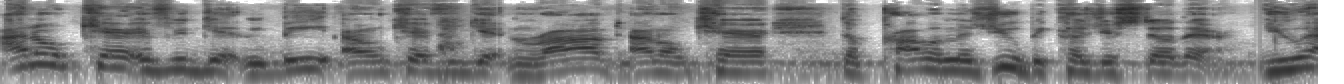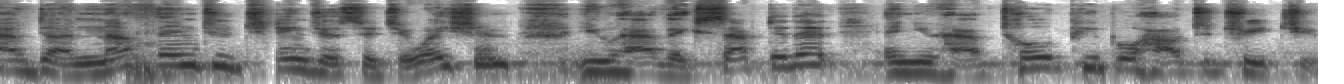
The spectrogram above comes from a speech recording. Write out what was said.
I don't care if you're getting beat. I don't care if you're getting robbed. I don't care. The problem is you because you're still there. You have done nothing to change your situation. You have accepted it and you have told people how to treat you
